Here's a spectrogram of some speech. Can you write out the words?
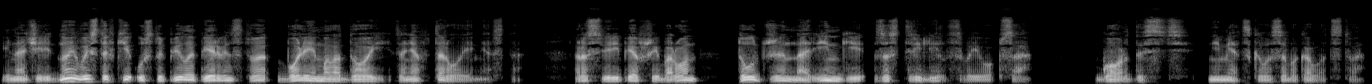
и на очередной выставке уступила первенство более молодой, заняв второе место. Рассверепевший барон тут же на ринге застрелил своего пса. Гордость немецкого собаководства.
